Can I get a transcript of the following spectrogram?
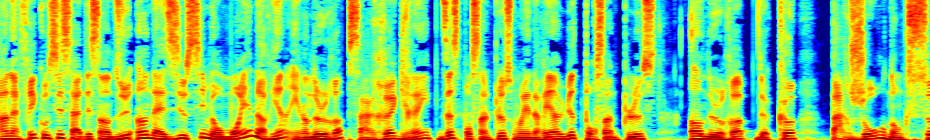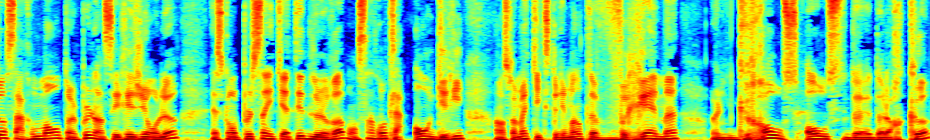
En Afrique aussi, ça a descendu. En Asie aussi, mais au Moyen-Orient et en Europe, ça regrimpe 10% de plus au Moyen-Orient, 8% de plus en Europe de cas par jour. Donc ça, ça remonte un peu dans ces régions-là. Est-ce qu'on peut s'inquiéter de l'Europe? On sent entre autres la Hongrie en ce moment qui expérimente vraiment une grosse hausse de, de leurs cas.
